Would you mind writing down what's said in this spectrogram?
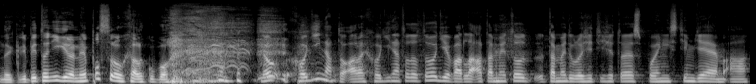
No kdyby to nikdo neposlouchal, Kubo. No, chodí na to, ale chodí na to do toho divadla a tam je, to, tam je důležitý, že to je spojený s tím dějem a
